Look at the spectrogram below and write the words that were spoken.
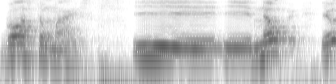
gostam mais. E, e não, eu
